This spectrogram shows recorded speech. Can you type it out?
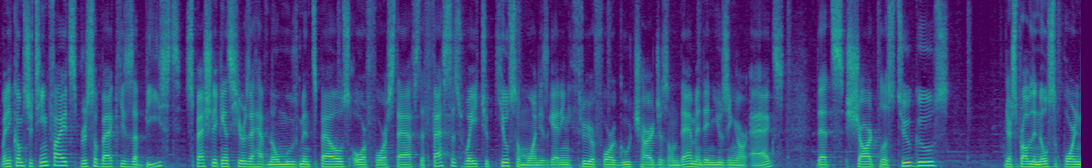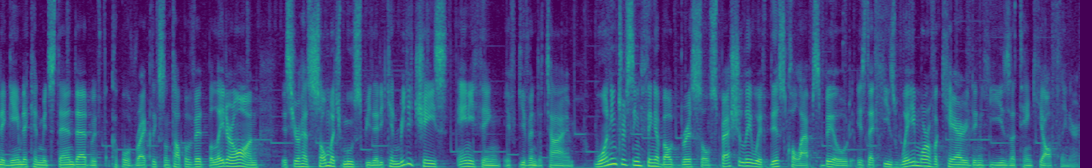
When it comes to team fights, Bristleback is a beast, especially against heroes that have no movement spells or force staffs. The fastest way to kill someone is getting 3 or 4 goo charges on them and then using your Aghs. That's shard plus 2 goos, there's probably no support in the game that can withstand that with a couple of right clicks on top of it, but later on, this hero has so much move speed that he can really chase anything if given the time. One interesting thing about Bristle, especially with this collapse build, is that he's way more of a carry than he is a tanky offlaner.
